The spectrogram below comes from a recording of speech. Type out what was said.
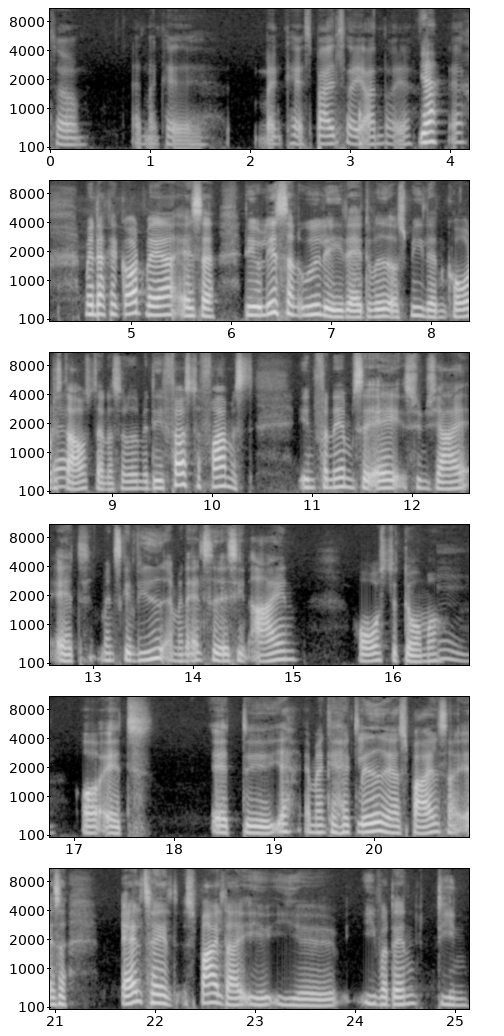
Så at man kan, man kan spejle sig i andre, ja. Ja. Ja. Men der kan godt være, altså, det er jo lidt sådan udledt af, du ved, at smile er den korteste Ja. afstand og sådan noget, men det er først og fremmest en fornemmelse af, synes jeg, at man skal vide, at man altid er sin egen hårdeste dommer, mm. og at, at, øh, ja, at man kan have glæde af at spejle sig. Altså, ærligt talt, spejl dig i, i, øh, i hvordan din,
